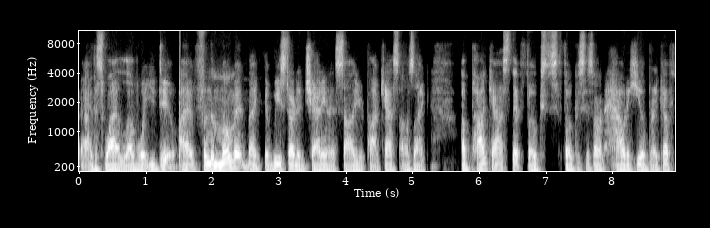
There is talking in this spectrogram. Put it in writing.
that's why i love what you do i from the moment like that we started chatting and i saw your podcast i was like a podcast that folks focuses on how to heal breakups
